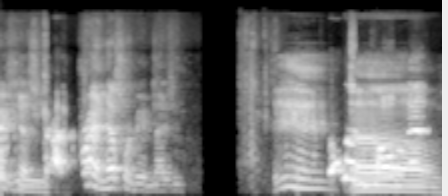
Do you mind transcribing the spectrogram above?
Right? Yes. God, Brad Nessler would be amazing. Don't let him follow that Oh.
